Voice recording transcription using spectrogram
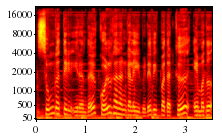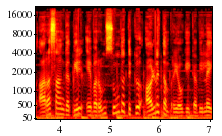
சுங்கத்தில் இருந்து கொள்கலன்களை விடுவிப்பதற்கு எமது அரசாங்கத்தில் எவரும் சுங்கத்துக்கு அழுத்தம் பிரயோகிக்கவில்லை.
